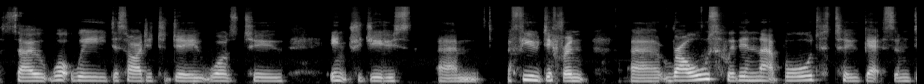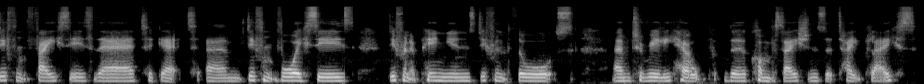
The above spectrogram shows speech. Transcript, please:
So what we decided to do was to introduce um, a few different uh, roles within that board to get some different faces there, to get um, different voices, different opinions, different thoughts, um, to really help the conversations that take place.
